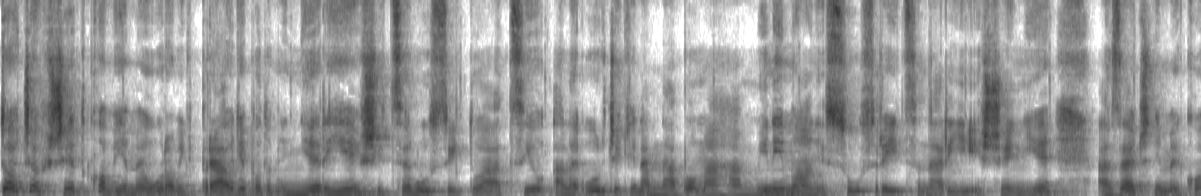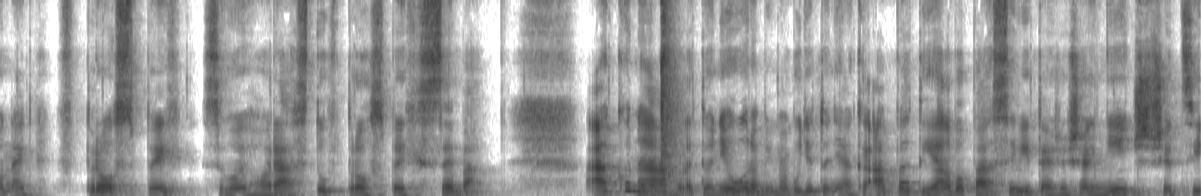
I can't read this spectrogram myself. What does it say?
To, čo všetko vieme urobiť, pravdepodobne nerieši celú situáciu, ale určite nám napomáha minimálne sústrediť sa na riešenie a začneme konať v prospech svojho rastu, v prospech seba. Ako náhle to neurobím a bude to nejaká apatia alebo pasivita, že však nič, všetci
